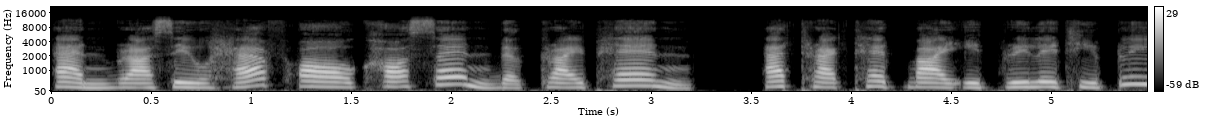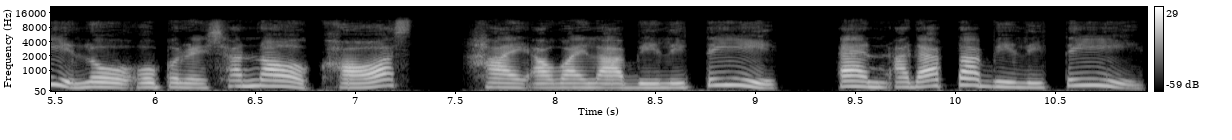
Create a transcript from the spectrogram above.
and Brazil have all chosen the Gripen, attracted by its relatively low operational cost, high availability, and adaptability.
